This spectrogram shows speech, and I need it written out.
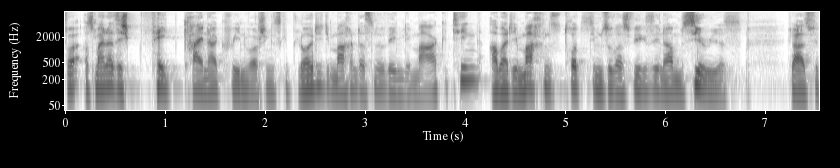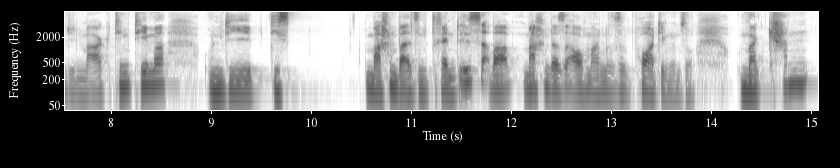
aus meiner Sicht faked keiner Greenwashing. Es gibt Leute, die machen das nur wegen dem Marketing, aber die machen es trotzdem so, was wir gesehen haben, serious. Klar, ist für die ein Marketing-Thema und die, die machen, weil es ein Trend ist, aber machen das auch, machen das Reporting und so. Und man kann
